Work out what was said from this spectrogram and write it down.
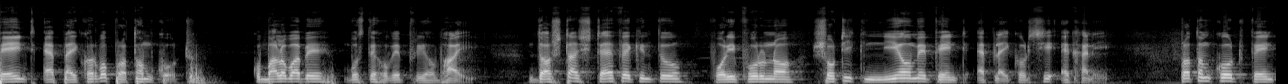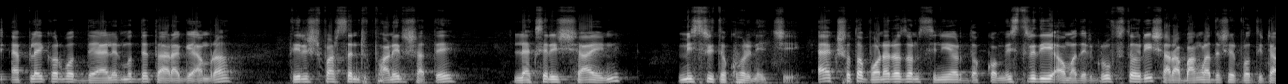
পেইন্ট অ্যাপ্লাই করব প্রথম কোট। খুব ভালোভাবে বুঝতে হবে, প্রিয় ভাই। দশটা স্টেপে কিন্তু পরিপূর্ণ সঠিক নিয়মে পেইন্ট অ্যাপ্লাই করছি এখানে। প্রথম কোট পেইন্ট অ্যাপ্লাই করব দেয়ালের মধ্যে, তার আগে আমরা তিরিশ পার্সেন্ট পানির সাথে ল্যাক্সারি শাইন মিশ্রিত করে নিচ্ছি। একশত পনেরো জন সিনিয়র দক্ষ মিস্ত্রি দিয়ে আমাদের গ্রুপস তৈরি সারা বাংলাদেশের প্রতিটা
